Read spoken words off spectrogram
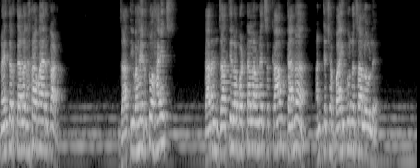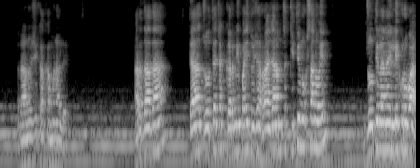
नाहीतर त्याला घराबाहेर काढ. जाती बाहेर तो आहेच. कारण जातीला बट्टा लावण्याचं काम त्यानं आणि त्याच्या बायकोनं चालवलंय. रानोजी काका म्हणाले अरे दादा त्या जोत्याच्या करणीपायी तुझ्या राजारामचं किती नुकसान होईल? ज्योतीला नाही लेकरू बाळ.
